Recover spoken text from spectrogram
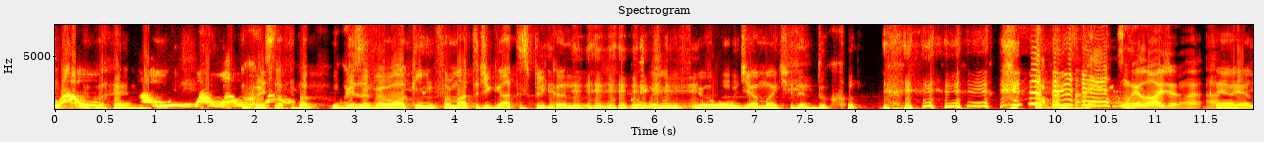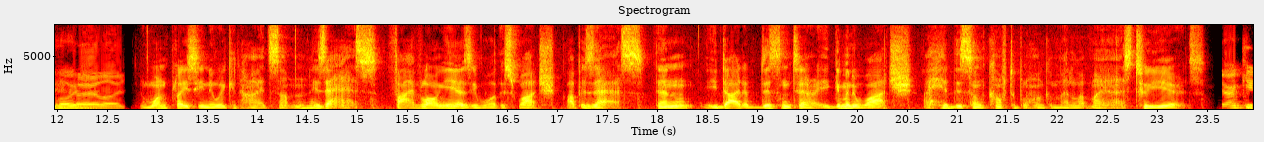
uau, uau, uau, uau, O Christopher, o Christopher Walken em formato de gato explicando como ele enfiou um diamante dentro do cu. um relógio, não é? Ah, É o relógio. In one place he knew he could hide something his ass. Five long years he wore this watch up his ass. Then he died of dysentery. He gave me the watch. I hid this uncomfortable hunk of metal up my ass two years. Pior que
